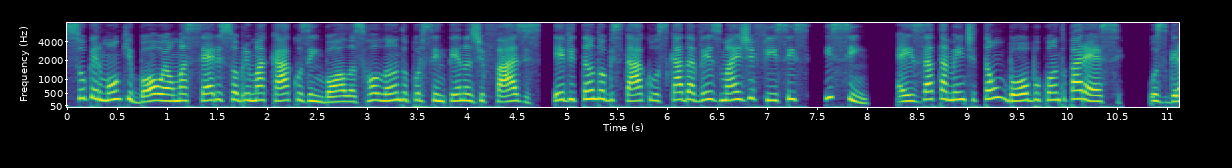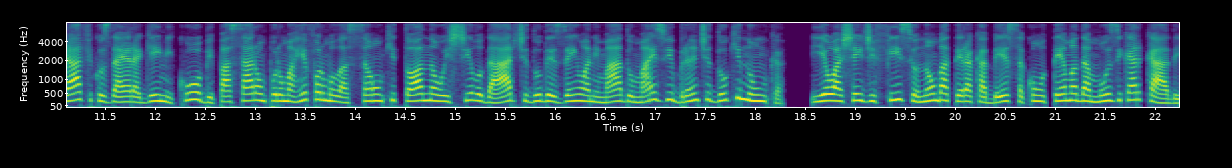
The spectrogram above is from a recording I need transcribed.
Super Monkey Ball é uma série sobre macacos em bolas rolando por centenas de fases, evitando obstáculos cada vez mais difíceis, e sim, é exatamente tão bobo quanto parece. Os gráficos da era GameCube passaram por uma reformulação que torna o estilo da arte do desenho animado mais vibrante do que nunca, e eu achei difícil não bater a cabeça com o tema da música arcade.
